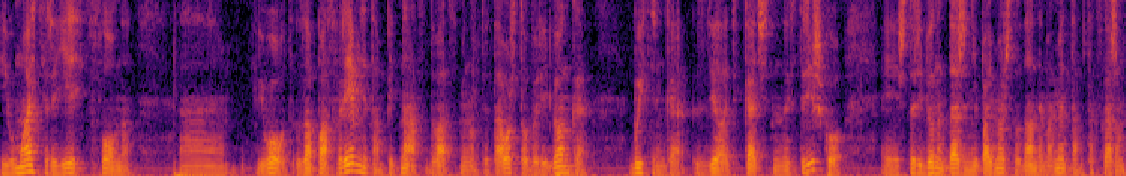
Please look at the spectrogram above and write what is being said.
и у мастера есть, словно, э, его вот запас времени, там 15-20 минут для того, чтобы ребенка быстренько сделать качественную стрижку, и что ребенок даже не поймет, что в данный момент, там, так скажем,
